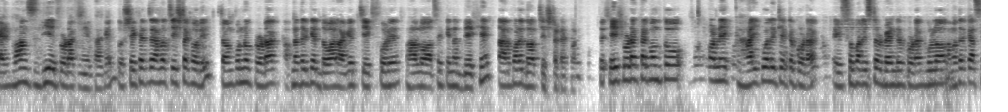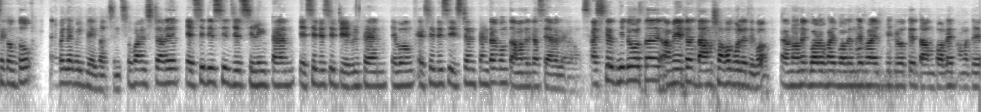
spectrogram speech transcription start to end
অ্যাডভান্স দিয়ে প্রোডাক্ট নিয়ে থাকেন। তো সেক্ষেত্রে আমরা চেষ্টা করি সম্পূর্ণ প্রোডাক্ট আপনাদেরকে দেওয়ার আগে চেক করে ভালো আছে কিনা দেখে তারপরে দেওয়ার চেষ্টাটা করি। তো এই প্রোডাক্টটা কিন্তু অনেক হাই কোয়ালিটি একটা প্রোডাক্ট এই সুপার স্টার ব্র্যান্ডের প্রোডাক্টগুলো আমাদের কাছে কিন্তু অ্যাভেলেবেল পেয়ে যাচ্ছেন। সুপার স্টারের এসিডিসি যে ceiling fan AC DC table fan এবং এসিডিসি স্ট্যান্ড ফ্যানটা কিন্তু আমাদের কাছে অ্যাভেলেবেল আছে। আজকের ভিডিওতে আমি এটার দাম সহ বলে দিব। কারণ অনেক বড় ভাই বলেন যে, ভাই, ভিডিওতে দাম বলেন। আমাদের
